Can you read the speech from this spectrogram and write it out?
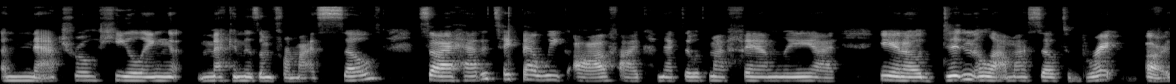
a natural healing mechanism for myself. So I had to take that week off. I connected with my family. I, you know, didn't allow myself to break or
